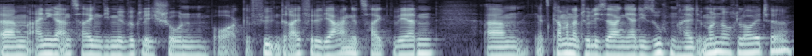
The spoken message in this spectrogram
Ähm, einige Anzeigen, die mir wirklich schon boah, gefühlt in dreiviertel Jahr angezeigt werden, ähm, jetzt kann man natürlich sagen, ja, die suchen halt immer noch Leute,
